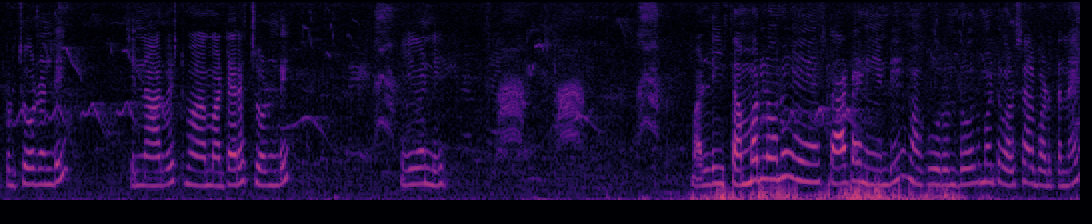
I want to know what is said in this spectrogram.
ఇప్పుడు చూడండి చిన్న హార్వెస్ట్ మా మా టెర్రస్ చూడండి. ఇవ్వండి మళ్ళీ ఈ సమ్మర్లోనే స్టార్ట్ అయినాయండి. మాకు రెండు రోజులు మట్టి వర్షాలు పడుతున్నాయి.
